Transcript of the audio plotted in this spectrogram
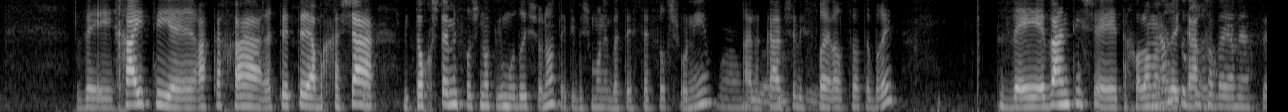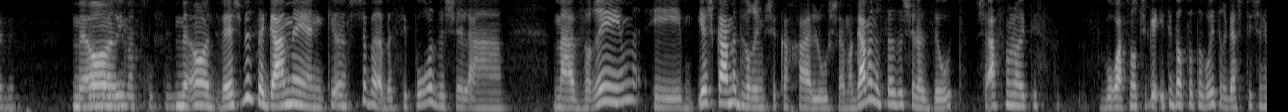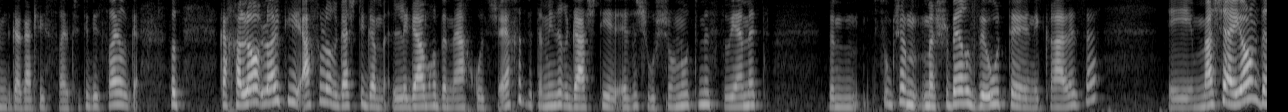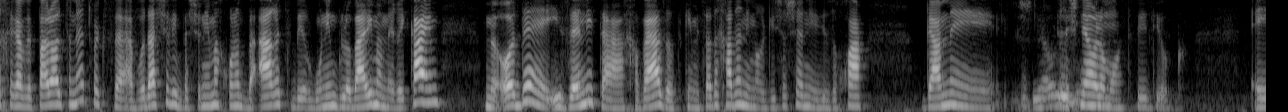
וחייתי רק ככה לתת המחשה, מתוך 12 שנות לימוד ראשונות, הייתי בשמונה בתי ספר שונים, וואו. על הקו של ישראל ארצות הברית. והבנתי שאת החלום האמריקאי... גם סוג של חוויה מעצבת. מאוד. מאוד, ויש בזה גם, אני, אני חושבת שבסיפור הזה של המעברים, אה, יש כמה דברים שככה עלו שם. גם הנושא הזה של הזהות, שאף פעם לא הייתי סבורה, זאת אומרת, כשהייתי בארצות הברית הרגשתי שאני מתגעגעת לישראל. כשהייתי בישראל, זאת אומרת, ככה לא, לא הייתי, אף פעם לא הרגשתי גם לגמרי במאה אחוז שייכת, ותמיד הרגשתי איזושהי שונות מסוימת, סוג של משבר זהות אה, נקרא לזה. אה, מה שהיום, דרך אגב, בפאלו אלטו נטוורקס, והעבודה שלי בשנים האחרונות בארץ, בארגונים גלובליים אמריקאים, מאוד איזן לי את החוויה הזאת, כי מצד אחד אני מרגישה שאני זוכה גם אה, לשני העולמות. לשני העולמות, בדיוק. אה,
